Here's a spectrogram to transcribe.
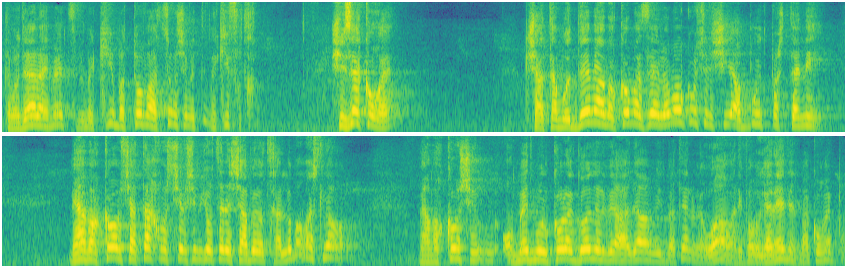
אתה מודה על האמת ומכיר בטוב העצום שמקיף אותך. כשזה קורה, כשאתה מודה מהמקום הזה, לא מהמקום של שיעבוד פשטני, מהמקום שאתה חושב שמישהו רוצה לשעבד אותך, לא, ממש לא. מהמקום שעומד מול כל הגודל והאדם המתבטל, אומר, וואו, אני פה בגן עדן, מה קורה פה?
